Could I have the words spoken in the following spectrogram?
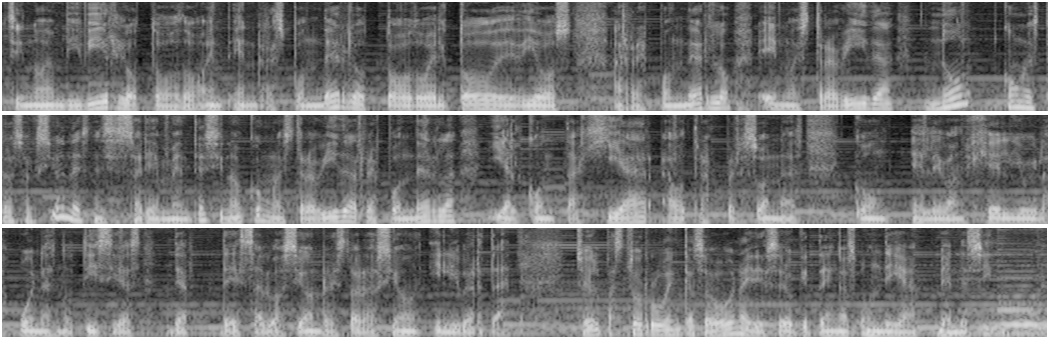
sino en vivirlo todo, en responderlo todo, todo de Dios, a responderlo en nuestra vida, no con nuestras acciones necesariamente, sino con nuestra vida, responderla y al contagiar a otras personas con el Evangelio y las buenas noticias de, de salvación, restauración y libertad. Soy el pastor Rubén Casabona y deseo que tengas un día bendecido.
